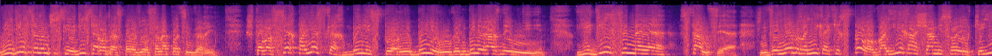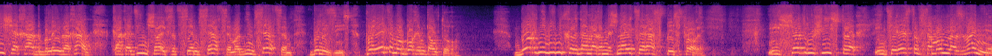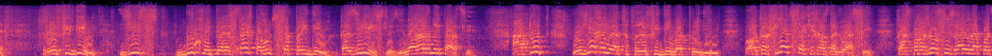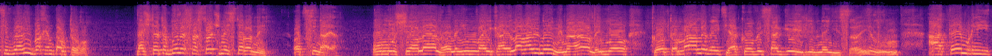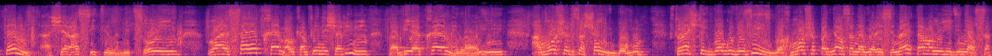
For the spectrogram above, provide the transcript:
В единственном числе весь народ расположился напротив горы, что во всех поездках были споры, были ругань, были разные мнения. Единственная станция, где не было никаких споров, Ваиха Шам Исраил, Кииша Хад Блейвахад, как один человек со всем сердцем, одним сердцем, было здесь. Поэтому Бог им дал Тору. Бог не любит, когда начинается распри споры. И еще дружи, что интересно в самом названии Рефидим. Есть буквы переставь, получится придим. Разделились люди на разные партии. А тут уехали от Рефидим, от Придим, отошли от всяких разногласий. Расположился Израиль напротив горы, Бог им дал Тору. Значит, это было с восточной стороны, от Синая. ומשה עלה על אלוהים ויקרא אליו אדוני מנהר לאמור כה תאמר לבית יעקב וסגד לבני ישראל אתם ראיתם אשר עשיתי למצרים ואעשה אתכם על כנפי נשרים ואביא אתכם אלוהי А Моше взошел к Богу. Что значит к Богу? Вези из Бог. Моше поднялся на горе Синай, там он уединялся.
